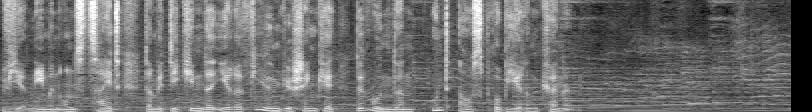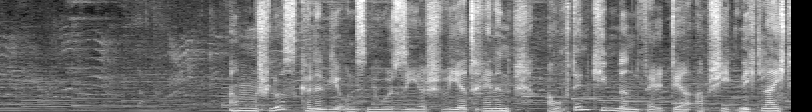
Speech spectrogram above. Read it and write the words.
Wir nehmen uns Zeit, damit die Kinder ihre vielen Geschenke bewundern und ausprobieren können. Am Schluss können wir uns nur sehr schwer trennen. Auch den Kindern fällt der Abschied nicht leicht.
